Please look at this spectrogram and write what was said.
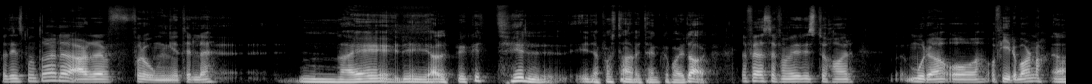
på et tidspunkt, da? Eller er dere for unge til det? Nei, det hjelper ikke til i den forstand vi tenker på i dag. Nei, For jeg ser for meg Hvis du har mora og, og fire barn, da. Ja.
